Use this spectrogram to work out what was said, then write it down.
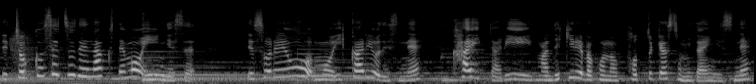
で直接でなくてもいいんです。でそれをもう怒りをですね書いたり、まあ、できればこのポッドキャストみたいにですね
